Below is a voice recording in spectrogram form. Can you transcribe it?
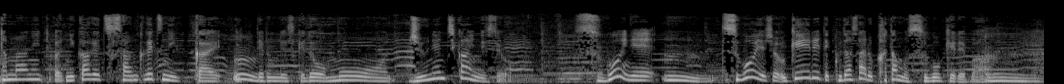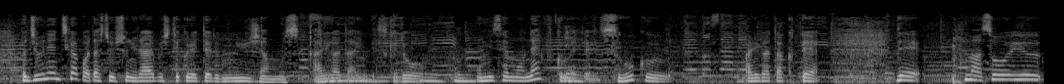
たまにというか2ヶ月3ヶ月に1回行ってるんですけど、もう10年近いんですよ。すごいね。うん、すごいでしょ。受け入れてくださる方もすごければ、うん。10年近く私と一緒にライブしてくれてるミュージシャンもすありがたいんですけど、お店もね含めてええすごくありがたくて。でまあそういう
